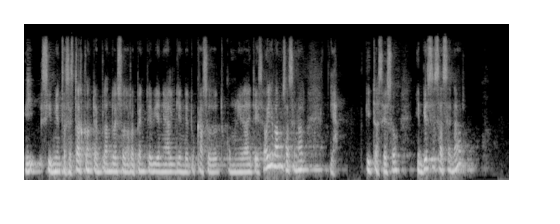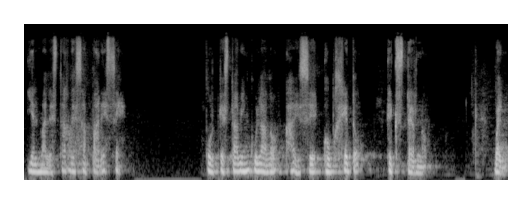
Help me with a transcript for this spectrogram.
y si mientras estás contemplando eso, de repente viene alguien de tu casa, de tu comunidad y te dice, oye, vamos a cenar, ya, quitas eso y empiezas a cenar y el malestar desaparece porque está vinculado a ese objeto externo. Bueno,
